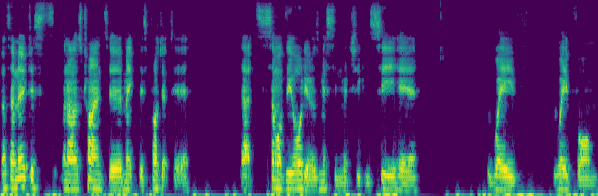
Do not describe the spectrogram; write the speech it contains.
But I noticed when I was trying to make this project here that some of the audio is missing, which you can see here. The wave waveform,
